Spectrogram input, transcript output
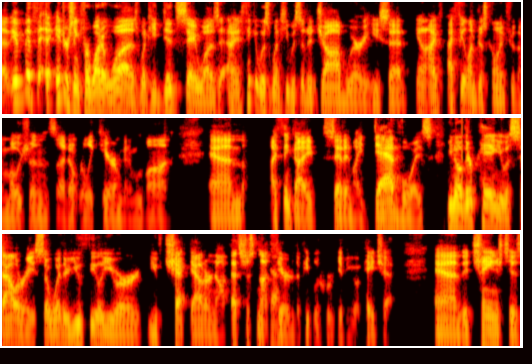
uh, it- interesting for what it was what he did say was i think it was when he was at a job where he said you know i, I feel i'm just going through the motions i don't really care i'm going to move on. And i think i said in my dad voice you know they're paying you a salary so whether you feel you're you've checked out or not that's just not Yeah. fair to the people who are giving you a paycheck and it changed his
